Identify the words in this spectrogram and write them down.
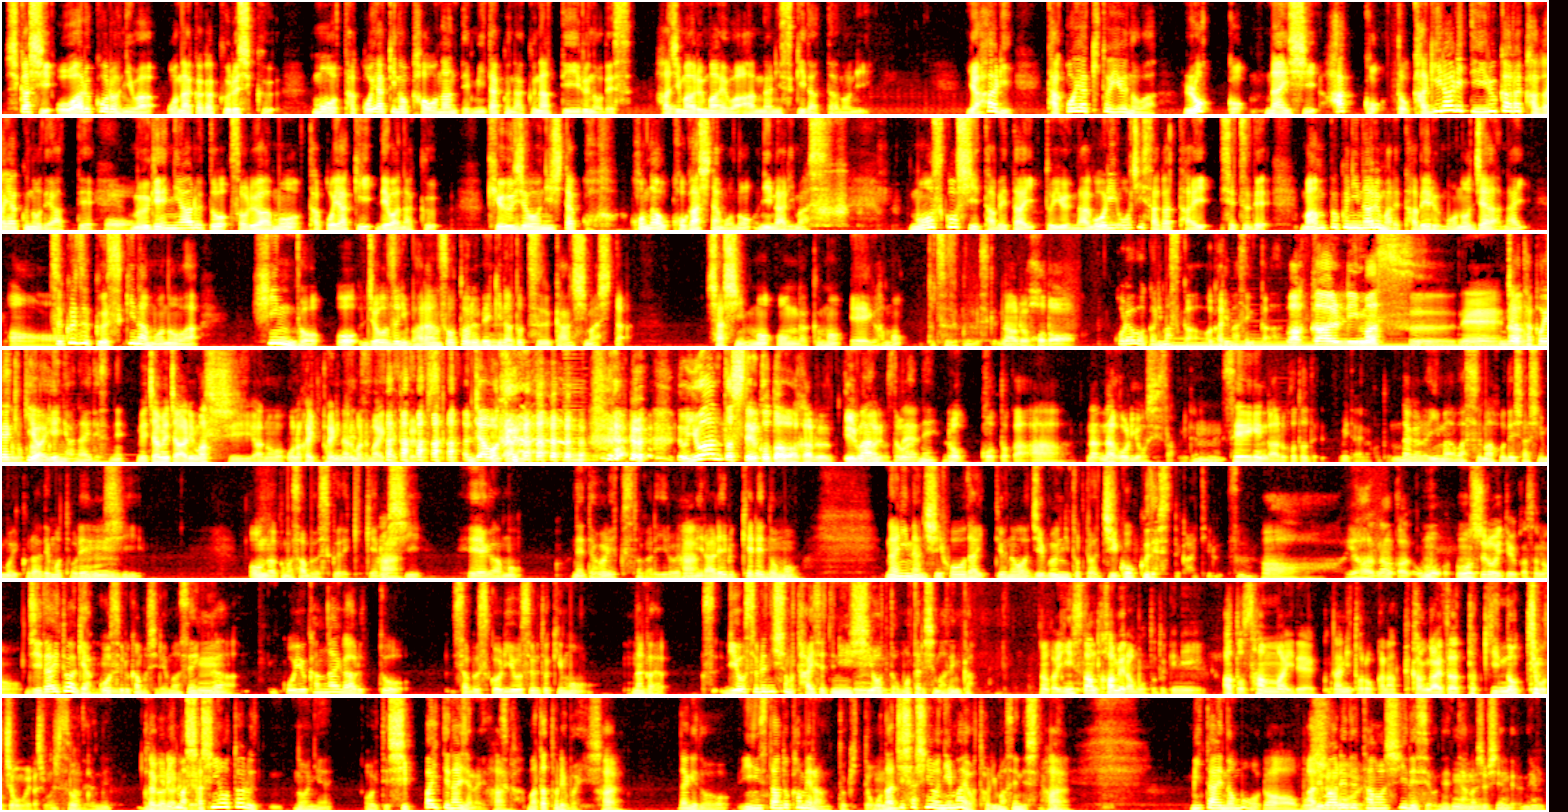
しかし終わる頃にはお腹が苦しく、もうたこ焼きの顔なんて見たくなくなっているのです。始まる前はあんなに好きだったのに。やはり、たこ焼きというのは6個個ないし8個と限られているから輝くのであって、無限にあるとそれはもうたこ焼きではなく球状にしたこ粉を焦がしたものになりますもう少し食べたいという名残惜しさが大切で満腹になるまで食べるものじゃない。つくづく好きなものは頻度を上手にバランスを取るべきだと痛感しました、写真も音楽も映画もと続くんですけど。なるほど。これはわかりますか？わかりませんか？わかりますね。じゃあたこ焼き器は家にはないですね。めちゃめちゃありますし、あの、お腹いっぱいになるまで毎回食べます。じゃあわかんない。でも言わんとしてることはわかるっていうのはありますね。言わんとはね。6個とか、ああ、な名残惜しさみたいなね、うん。制限があることで、みたいなこと。だから今はスマホで写真もいくらでも撮れるし、音楽もサブスクで聴けるし、映画もネットフリックスとかでいろいろ見られるけれども、はい何々し放題っていうのは自分にとっては地獄ですって書いているんですね。ああ、いや、なんか、おも、面白いというか、その、時代とは逆行するかもしれませんが、こういう考えがあるとサブスクを利用する時もなんか、利用するにしても大切にしようと思ったりしませんか、なんかインスタントカメラ持った時に、あと3枚で何撮ろうかなって考えた時の気持ちを思い出しました。そうだよね。だから今写真を撮るのにおいて失敗ってないじゃないですか。また撮ればいいし。はい。だけど、インスタントカメラの時って同じ写真を2枚は撮りませんでしたよね。はい。みたいのも、ああ、れはあれで楽しいですよねって話をしてんだよね。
